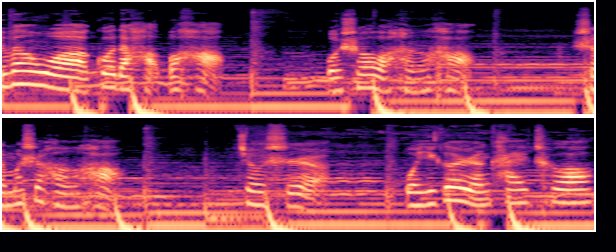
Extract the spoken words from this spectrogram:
你问我过得好不好，我说我很好。什么是很好？就是我一个人开车，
